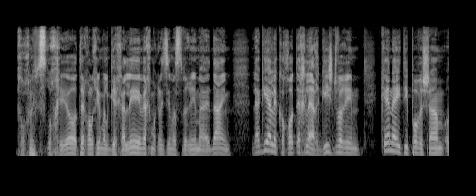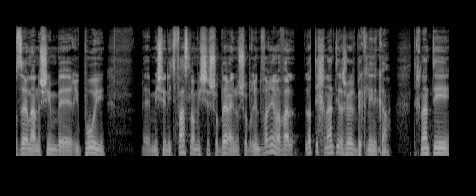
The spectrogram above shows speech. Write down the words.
איך אוכלים זכוכיות, איך הולכים על גחלים, איך מכניסים מסברים מהידיים, להגיע לכוחות, איך להרגיש דברים. כן הייתי פה ושם עוזר לאנשים בריפוי, אה, מי שנתפס לו, מי ששובר, היינו שוברים דברים, אבל לא תכננתי לשבת בקליניקה. תכננתי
